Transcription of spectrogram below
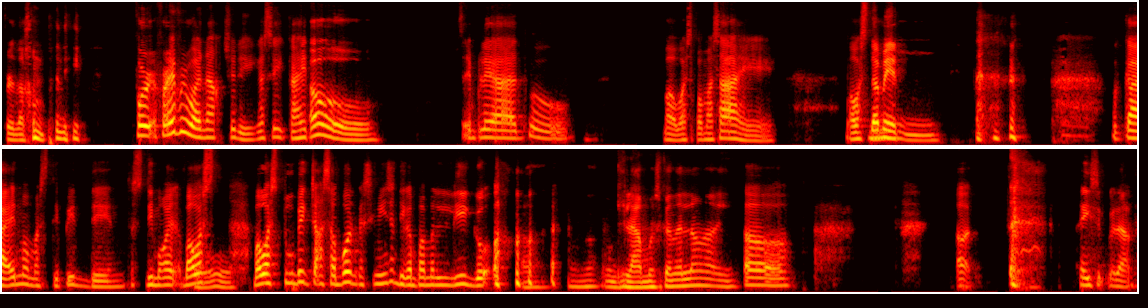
for the company for for everyone actually kasi kahit oh sa empleyado bawas pamasahe Bawas damit. Mm. Pagkain mo, mas tipid din. Tapos di mo kaya, bawas, oh. bawas tubig tsaka sabon kasi minsan di ka pa maliligo. uh, Maghilamos ka na lang ay. Oo. Uh, uh, naisip ko lang.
